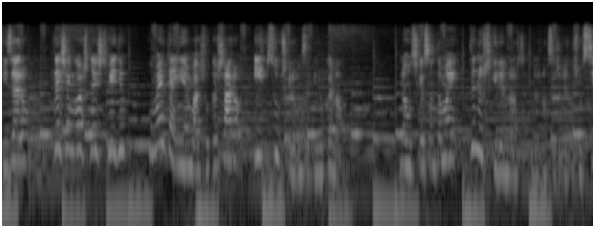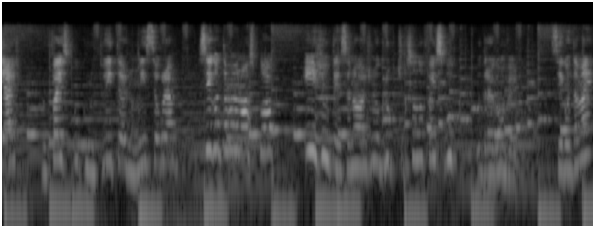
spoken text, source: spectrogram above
Fizeram, deixem gosto neste vídeo, comentem em baixo o que acharam e subscrevam-se aqui no canal. Não se esqueçam também de nos seguirem nas nossas redes sociais, no Facebook, no Twitter, no Instagram. Sigam também o nosso blog e juntem-se a nós no grupo de discussão do Facebook, o Dragão Verde. Sigam também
